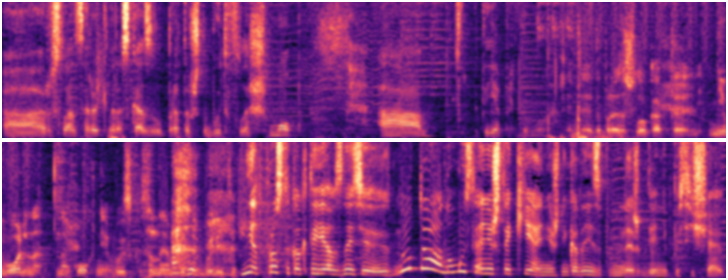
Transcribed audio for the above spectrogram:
А, Руслан Сорокин рассказывал про то, что будет флешмоб. А, это я придумала. Это, это произошло как-то невольно на кухне, высказанная мысль вылетит. Нет, просто как-то я, знаете, ну да, ну мысли, они же такие, они же никогда не запоминаешь, где они посещают.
